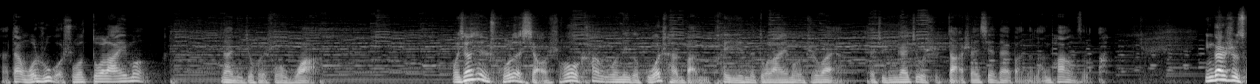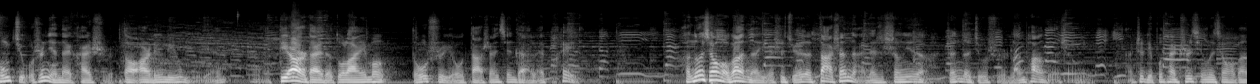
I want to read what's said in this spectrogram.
啊。但我如果说哆啦 A 梦，那你就会说哇！我相信除了小时候看过那个国产版配音的哆啦 A 梦之外啊，那就应该就是大山现代版的蓝胖子了啊。应该是从九十年代开始到二零零五年，第二代的哆啦 A 梦都是由大山现代来配的。很多小伙伴呢也是觉得大山奶奶的声音啊，真的就是蓝胖子的声音啊。这里不太知情的小伙伴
